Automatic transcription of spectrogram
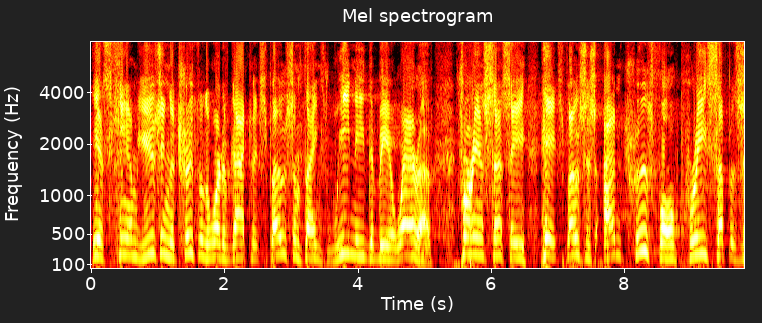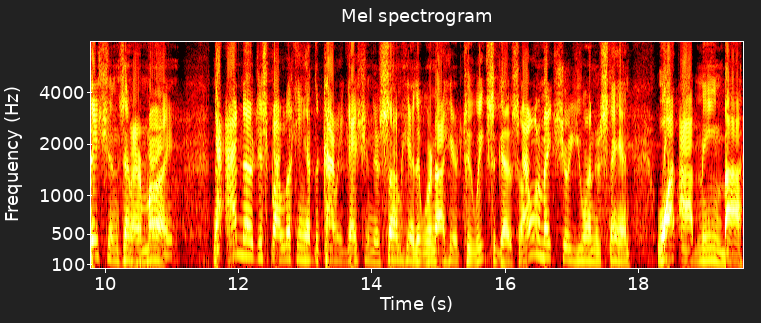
is him using the truth of the Word of God to expose some things we need to be aware of. For instance, he, he exposes untruthful presuppositions in our mind. Now, I know just by looking at the congregation, there's some here that were not here two weeks ago, so I want to make sure you understand what I mean by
